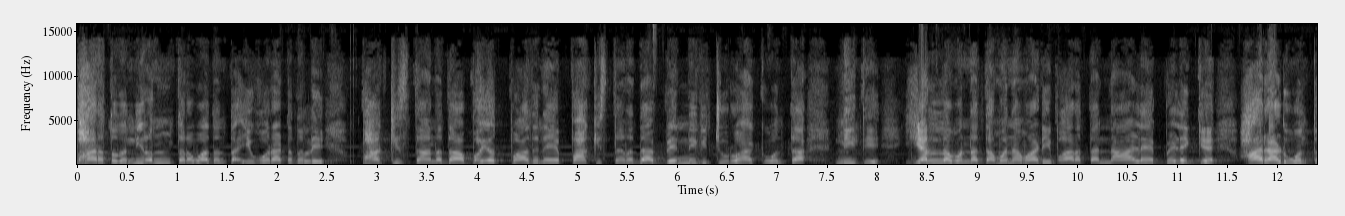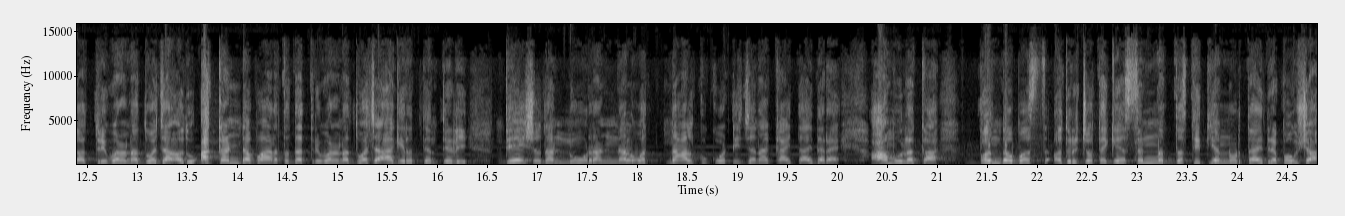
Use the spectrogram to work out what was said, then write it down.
ಭಾರತದ ನಿರಂತರವಾದಂಥ ಈ ಹೋರಾಟದಲ್ಲಿ ಪಾಕಿಸ್ತಾನದ ಭಯೋತ್ಪಾದನೆ, ಪಾಕಿಸ್ತಾನದ ಬೆನ್ನಿಗೆ ಚೂರು ಹಾಕುವಂಥ ನೀತಿ, ಎಲ್ಲವನ್ನ ದಮನ ಮಾಡಿ ಭಾರತ ನಾಳೆ ಬೆಳಿಗ್ಗೆ ಹಾರಾಡುವಂಥ ತ್ರಿವರ್ಣ ಧ್ವಜ. ಅದು ಅಖಂಡ ಭಾರತದ ತ್ರಿವರ್ಣ ಧ್ವಜ ಆಗಿರುತ್ತೆ ಅಂತೇಳಿ ದೇಶದ ನೂರ ನಲವತ್ನಾಲ್ಕು ಕೋಟಿ ಜನ ಕಾಯ್ತಾ ಇದ್ದಾರೆ. ಆ ಮೂಲಕ ಬಂದೋಬಸ್ತ್ ಅದರ ಜೊತೆಗೆ ಸನ್ನದ್ಧ ಸ್ಥಿತಿಯನ್ನು ನೋಡ್ತಾ ಇದ್ರೆ ಬಹುಶಃ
